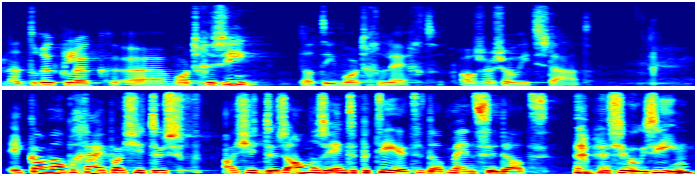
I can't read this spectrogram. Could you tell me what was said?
nadrukkelijk wordt gezien? Dat die wordt gelegd als er zoiets staat? Ik kan wel begrijpen als je het dus, als je het dus anders interpreteert dat mensen dat zo zien.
